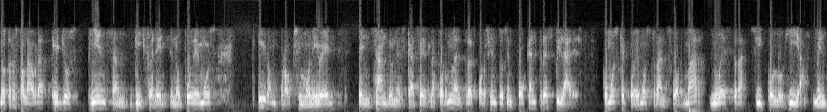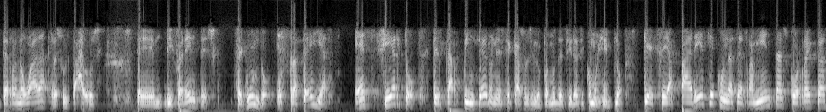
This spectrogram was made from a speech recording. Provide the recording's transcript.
En otras palabras, ellos piensan diferente. No podemos ir a un próximo nivel pensando en escasez. La fórmula del 3% se enfoca en tres pilares. ¿Cómo es que podemos transformar nuestra psicología? Mente renovada, resultados eh, diferentes. Segundo, estrategias. Es cierto que el carpintero, en este caso, si lo podemos decir así como ejemplo, que se aparece con las herramientas correctas,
